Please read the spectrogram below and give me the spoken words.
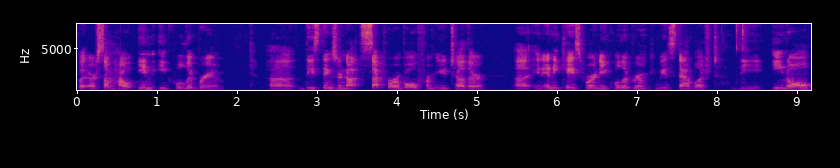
but are somehow in equilibrium. Uh, these things are not separable from each other. Uh, in any case where an equilibrium can be established, the enol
